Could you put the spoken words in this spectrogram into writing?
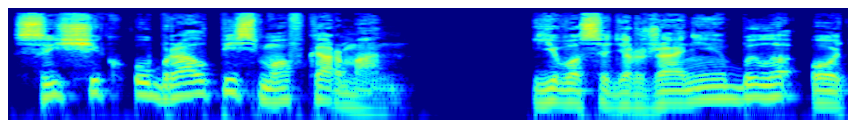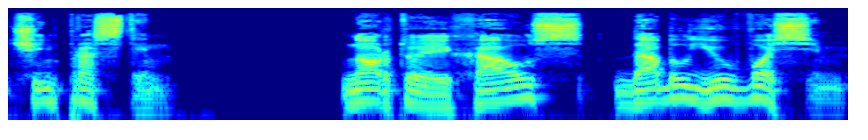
Сыщик убрал письмо в карман. Его содержание было очень простым. Нортуэй Хаус, W8.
